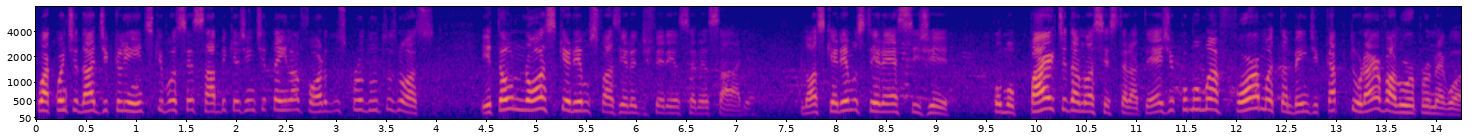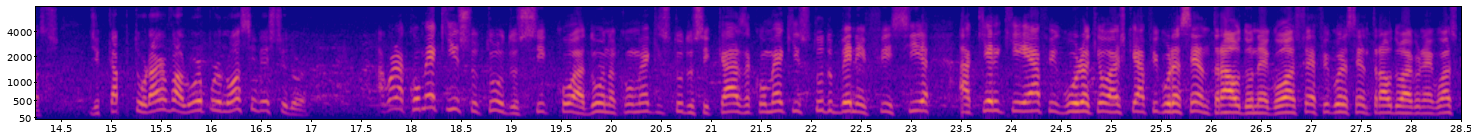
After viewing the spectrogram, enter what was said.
com a quantidade de clientes que você sabe que a gente tem lá fora dos produtos nossos. Então nós queremos fazer a diferença nessa área. Nós queremos ter ESG como parte da nossa estratégia, como uma forma também de capturar valor para o negócio, de capturar valor para o nosso investidor. Agora, como é que isso tudo se coaduna, como é que isso tudo se casa, como é que isso tudo beneficia aquele que é a figura que eu acho que é a figura central do negócio, é a figura central do agronegócio,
